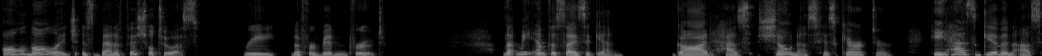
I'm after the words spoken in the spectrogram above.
all knowledge is beneficial to us. Re the forbidden fruit. Let me emphasize again God has shown us his character. He has given us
